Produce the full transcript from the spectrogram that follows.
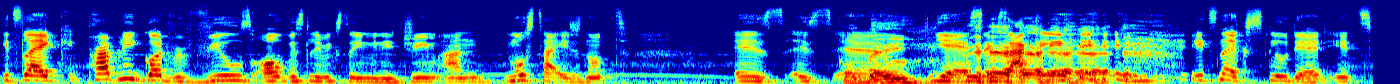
it's like probably God reveals all these lyrics to him in a dream and most time is not is is uh, yes exactly. It's not excluded. It's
